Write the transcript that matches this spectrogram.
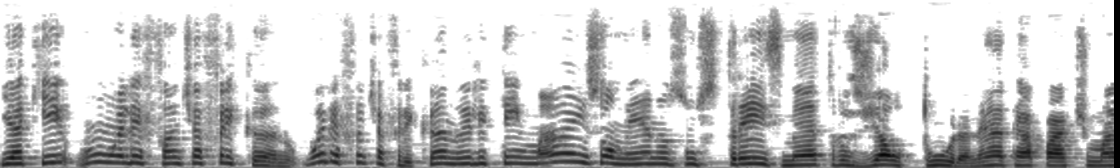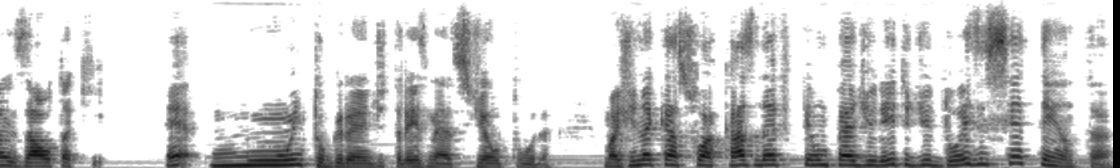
E aqui um elefante africano. O elefante africano ele tem mais ou menos uns 3 metros de altura, né? até a parte mais alta aqui. É muito grande 3 metros de altura. Imagina que a sua casa deve ter um pé direito de 2,70.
